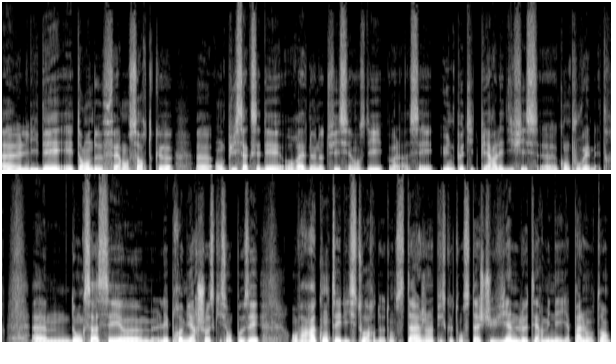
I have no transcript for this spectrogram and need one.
L'idée étant de faire en sorte que on puisse accéder au rêve de notre fils, et on se dit, voilà, c'est une petite pierre à l'édifice qu'on pouvait mettre. donc ça, c'est les premières choses qui sont posées on va raconter l'histoire de ton stage, hein, puisque ton stage, tu viens de le terminer il n'y a pas longtemps,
